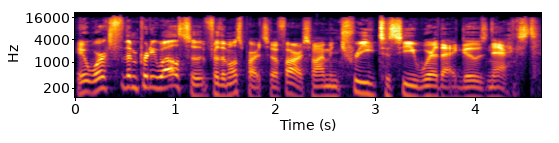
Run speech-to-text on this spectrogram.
it works for them pretty well so for the most part so far. So I'm intrigued to see where that goes next.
